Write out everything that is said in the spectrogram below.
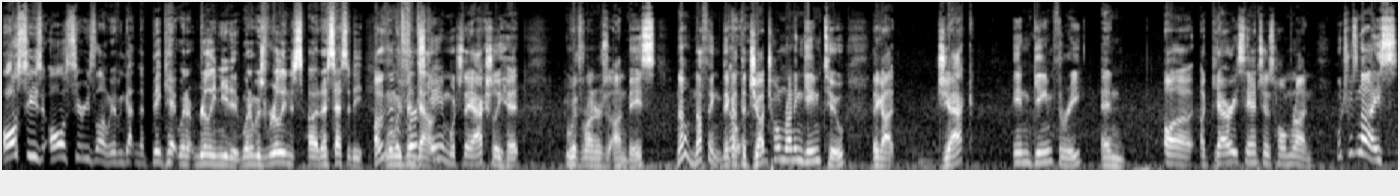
All season, all series long, we haven't gotten that big hit when it really needed, when it was really a uh, necessity. Other than the first down. game, which they actually hit with runners on base, no, nothing. They No. got the Judge home run in game two. They got Jack in game three, and uh, a Gary Sanchez home run, which was nice,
